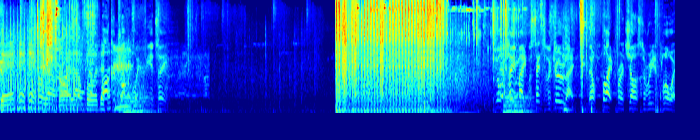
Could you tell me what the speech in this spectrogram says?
Damn, pa, wala po. Mark a point for your team. Your teammate was sent to the gulag. They'll fight for a chance to redeploy.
